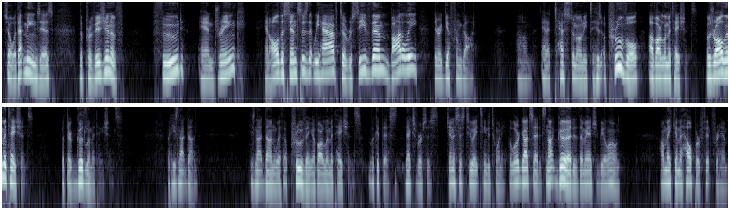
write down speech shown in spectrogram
So, what that means is the provision of food and drink and all the senses that we have to receive them bodily, they're a gift from God um, and a testimony to His approval of our limitations. Those are all limitations, but they're good limitations. But he's not done. He's not done with approving of our limitations. Look at this. Next verses. Genesis 2 18 to 20. The Lord God said, It's not good that the man should be alone. I'll make him a helper fit for him.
